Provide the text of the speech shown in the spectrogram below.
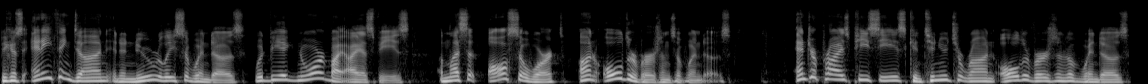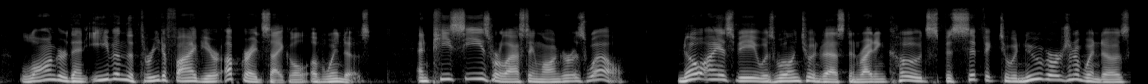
because anything done in a new release of Windows would be ignored by ISVs unless it also worked on older versions of Windows. Enterprise PCs continued to run older versions of Windows longer than even the three to five year upgrade cycle of Windows. And PCs were lasting longer as well. No ISV was willing to invest in writing code specific to a new version of Windows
